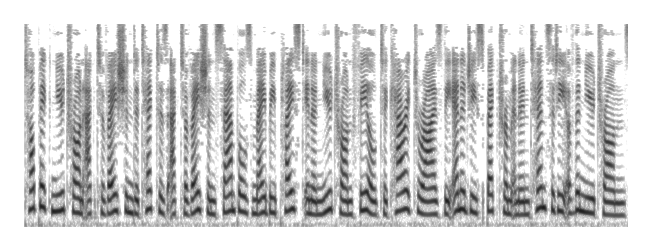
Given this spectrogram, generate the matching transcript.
Topic neutron activation Detectors activation samples may be placed in a neutron field to characterize the energy spectrum and intensity of the neutrons.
